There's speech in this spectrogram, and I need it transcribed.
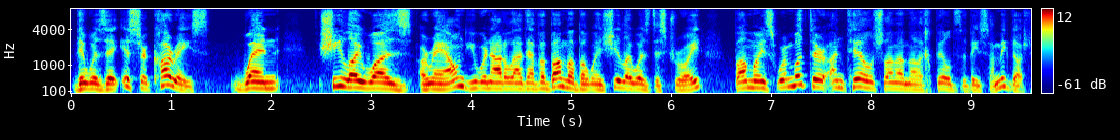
There was a Isser Kares when Shiloh was around, you were not allowed to have a bama, but when Shiloh was destroyed, bamas were mutter until Shlomo Melech builds the Beis Hamikdash.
